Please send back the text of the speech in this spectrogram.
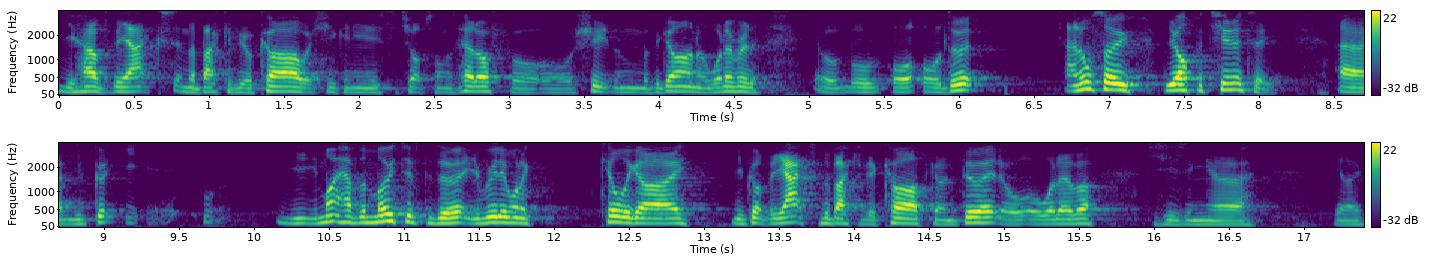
You have the axe in the back of your car, which you can use to chop someone's head off or, or shoot them with a gun or whatever, or, or, or, do it. And also the opportunity. Um, you've got, you, you, might have the motive to do it. You really want to kill the guy. You've got the axe in the back of your car to go and do it, or, whatever. Just using, uh, you know,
